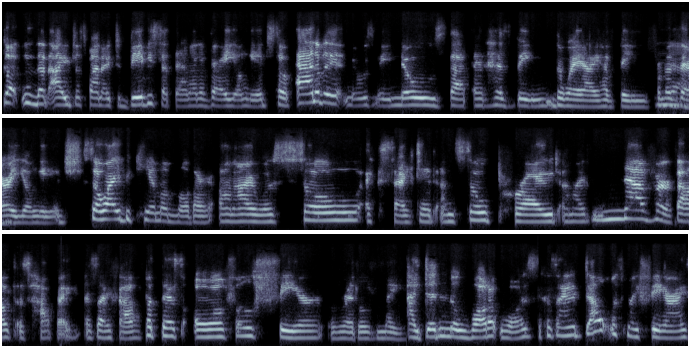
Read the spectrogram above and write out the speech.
gutting that I just went out to babysit them at a very young age. So anybody that knows me knows that it has been the way I have been from yeah. a very young age. So I became a mother and I was so excited and so proud. And I've never felt as happy as I felt. But this awful fear riddled me. I didn't know what it was because I had dealt with my fear. I,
